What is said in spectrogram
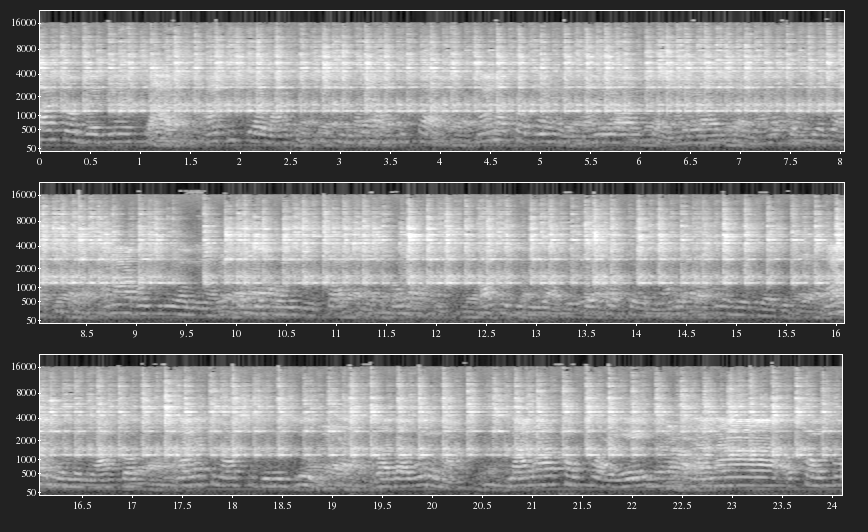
pastor Blake man shot. Auntie Sarah, Auntie Kitchen, my Auntie Shot. My not so good, my not não shot, my not all shot, my not so good, my not all eu I'm not going to be on me, I'm not going to be on me. Nana Komfu Aye, Nana Komfu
